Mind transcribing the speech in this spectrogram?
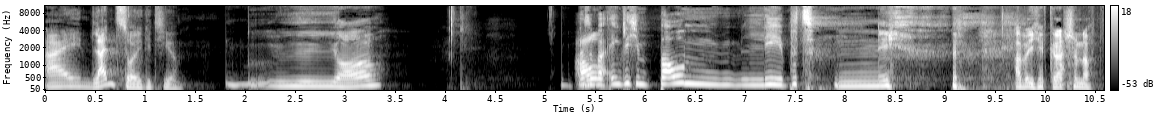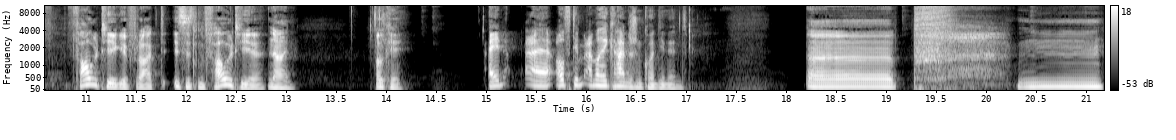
Ein Landsäugetier, Ja. Also aber eigentlich im Baum lebt. Nee. Aber ich hätte gerade schon nach Faultier gefragt. Ist es ein Faultier? Nein. Okay. ein äh, auf dem amerikanischen Kontinent, Äh, pff, mh,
